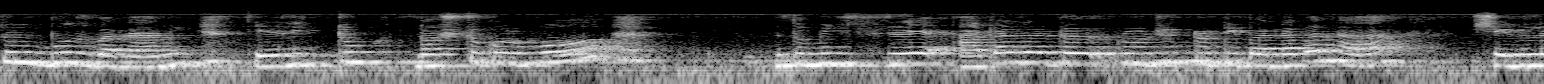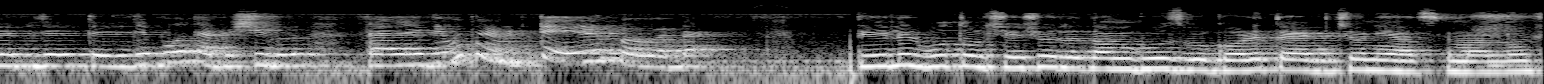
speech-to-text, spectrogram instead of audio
তুমি বুঝবে না আমি তেল একটু নষ্ট করব। তুমি যে আটা আটা রুটি টুটি বানাবা না সেগুলোর ভিতরে তেল দেবো তারপর সেগুলো ফেলাই দেবো তারপর তেল পাবো না। তেলের বোতল শেষ হলে তো আমি বুঝব ঘরে তো একজনই আছে মানুষ।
